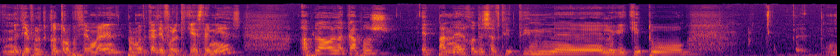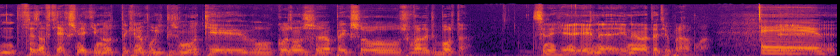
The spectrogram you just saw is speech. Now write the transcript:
με διαφορετικό τρόπο φτιαγμένα. Είναι πραγματικά διαφορετικές ταινίες. Απλά όλα κάπως επανέρχονται σε αυτή την ε, λογική του θες να φτιάξεις μια κοινότητα και ένα πολιτισμό και ο κόσμος απ' έξω σου βάλε την πόρτα. Συνέχεια. Είναι, είναι ένα τέτοιο πράγμα. Ε, Ε,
